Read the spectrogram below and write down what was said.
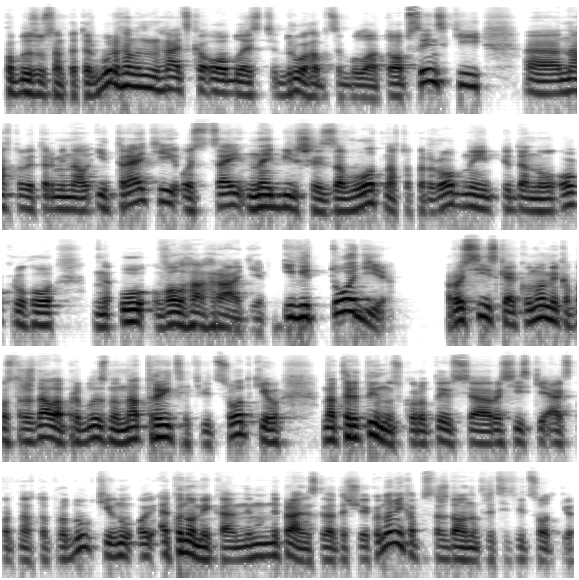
поблизу Санкт-Петербурга, Ленінградська область. Друга це була Туапсинський е, нафтовий термінал. І третій, ось цей найбільший завод нафтопереробний південного округу у Волгограді. І відтоді. Російська економіка постраждала приблизно на 30%, на третину скоротився російський експорт нафтопродуктів. Ну економіка не- неправильно сказати, що економіка постраждала на 30%,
